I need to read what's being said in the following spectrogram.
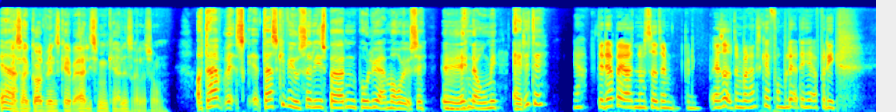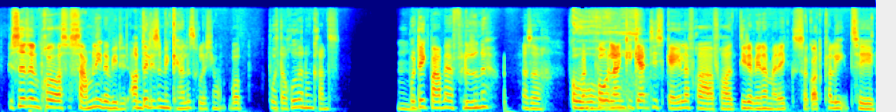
Ja. Ja. Altså et godt venskab er ligesom en kærlighedsrelation. Og der, der skal vi jo så lige spørge den polyamorøse mm. øh, Naomi. Er det det? Ja, det er derfor, jeg nu sidder den, fordi jeg sidder den, hvordan skal jeg formulere det her? Fordi vi sidder den og prøver også at sammenligne vi det, om det er ligesom en kærlighedsrelation, hvor burde der overhovedet være nogen grænse? Mm. Burde det ikke bare være flydende? Altså, oh. man får en eller anden gigantisk skala fra, fra de der venner, man ikke så godt kan lide, til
